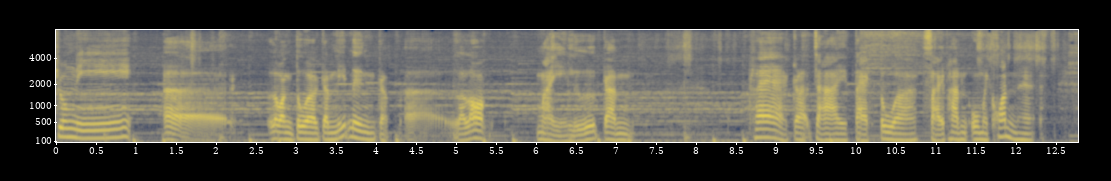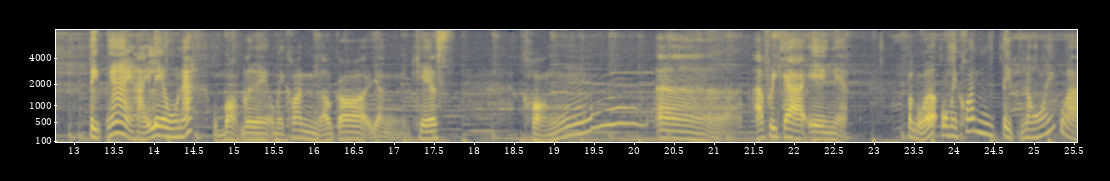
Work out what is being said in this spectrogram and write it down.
ช่วงนี้ระวังตัวกันนิดนึงกับเอ่อระลอกใหม่หรือการแพร่กระจายแตกตัวสายพันธุ์โอไมคอนนะฮะ ติดง่ายหายเร็วนะ ผมบอกเลยโอไมคอนแล้วก็อย่างเคสของเอ่อแอฟริกาเองเนี่ย ปรากฏว่าโอไมคอนติดน้อยกว่า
